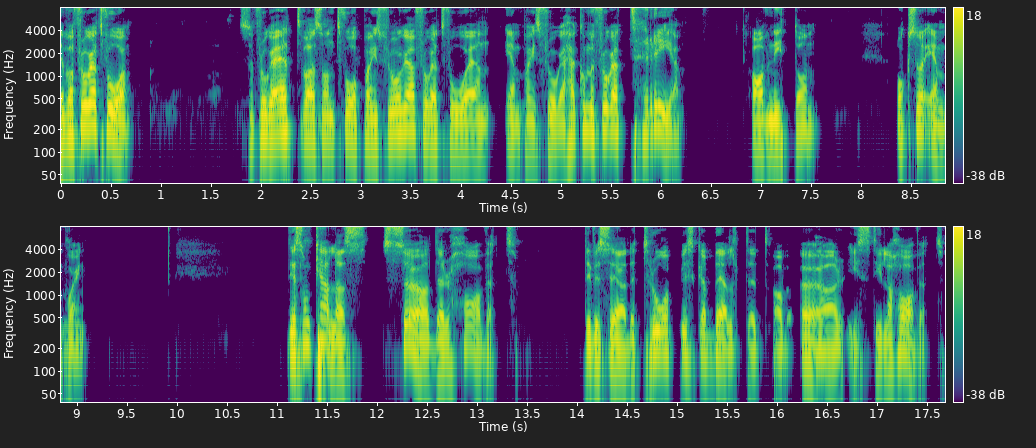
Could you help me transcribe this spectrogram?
Det var fråga två. Så fråga ett var alltså en tvåpoängsfråga, fråga två en enpoängsfråga. Här kommer fråga tre av 19. Också en poäng. Det som kallas Söderhavet, det vill säga det tropiska bältet av öar i Stilla havet,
